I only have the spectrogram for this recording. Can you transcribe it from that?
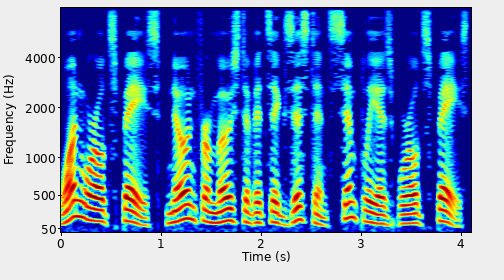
One World Space, known for most of its existence simply as World Space,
